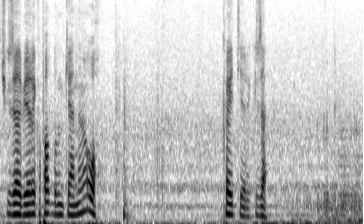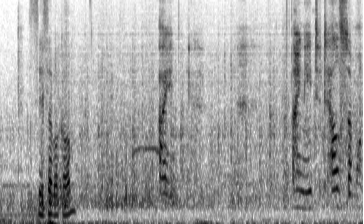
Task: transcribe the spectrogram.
Hiç güzel bir yere kapatmadım kendimi. Oh. Kayıt yeri. Güzel. Sese bakalım. I. I need to tell someone.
